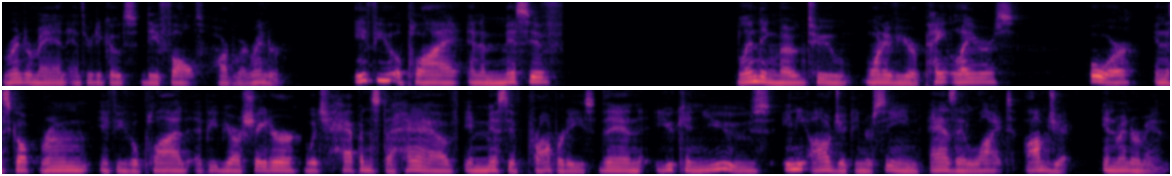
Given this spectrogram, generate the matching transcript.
RenderMan and 3D Coat's default hardware render. If you apply an emissive blending mode to one of your paint layers or in the sculpt room, if you've applied a PBR shader which happens to have emissive properties, then you can use any object in your scene as a light object in RenderMan.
